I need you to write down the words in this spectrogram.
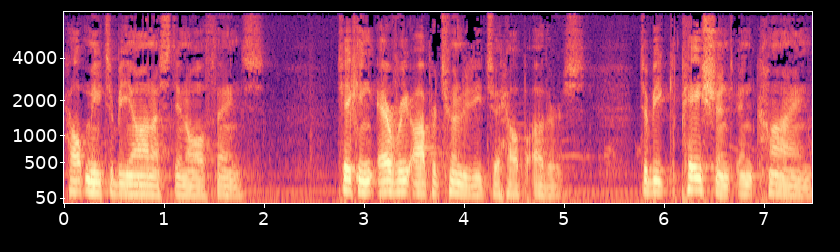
Help me to be honest in all things, taking every opportunity to help others, to be patient and kind,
